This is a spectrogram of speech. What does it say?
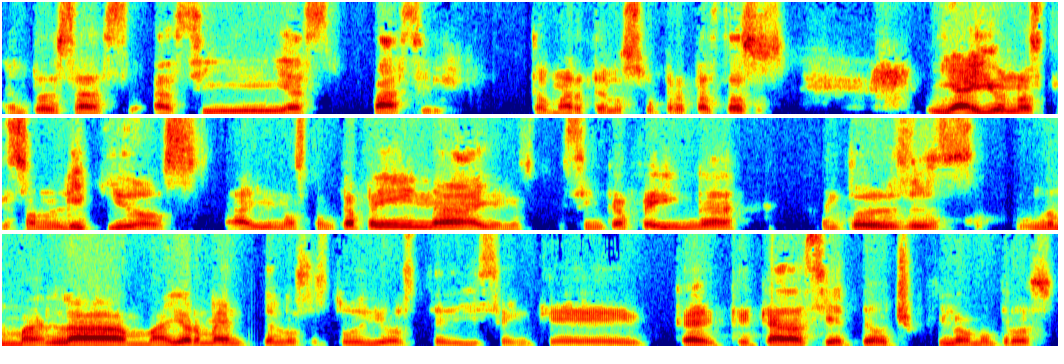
Entonces, así es fácil tomarte los súper pastosos. Y hay unos que son líquidos, hay unos con cafeína, hay unos sin cafeína. Entonces, la, mayormente los estudios te dicen que, que, cada 7, 8 kilómetros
